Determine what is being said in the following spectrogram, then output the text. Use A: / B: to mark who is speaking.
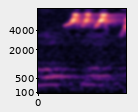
A: Whoop, whoop.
